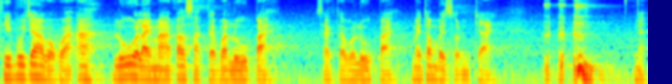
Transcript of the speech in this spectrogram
ที่พระเจ้าบอกว่าอะรู้อะไรมาก็สักแต่ว่ารู้ไป สักแต่ว่ารู้ไป ไม่ต้องไปสนใจนะ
